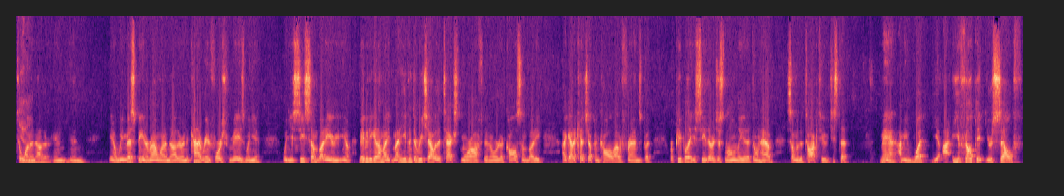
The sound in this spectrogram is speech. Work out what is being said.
to yeah. one another, and and you know we miss being around one another. And it kind of reinforced for me is when you when you see somebody, or you know, maybe to get on my, my even to reach out with a text more often or to call somebody. I got to catch up and call a lot of friends, but or people that you see that are just lonely that don't have someone to talk to. Just a man. I mean, what you, you felt it yourself.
